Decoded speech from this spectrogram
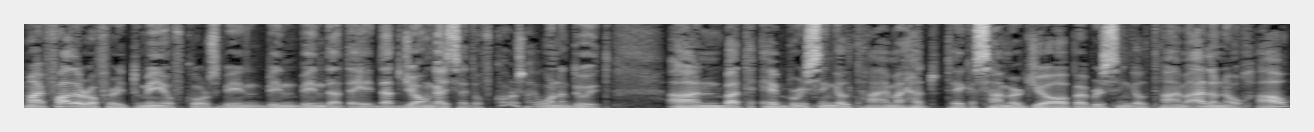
My father offered it to me, of course, being being being that a, that young, I said, of course, I want to do it. And but every single time I had to take a summer job. Every single time, I don't know how,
